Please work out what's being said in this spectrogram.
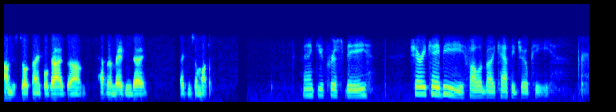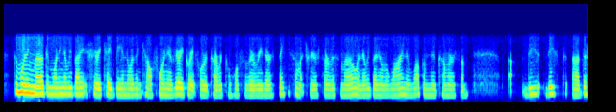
I'm just so thankful, guys. Um, have an amazing day. Thank you so much. Thank you, Chris B. Sherry KB, followed by Kathy Joe P. Good morning, Mo. Good morning, everybody. It's Sherry KB in Northern California. Very grateful recovered compulsive reader. Thank you so much for your service, Mo, and everybody on the line, and welcome newcomers. Um, uh, these, these, uh, this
